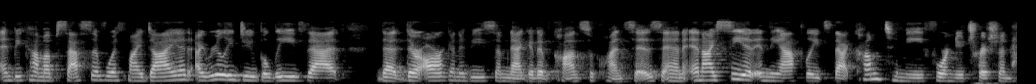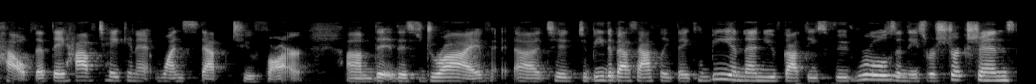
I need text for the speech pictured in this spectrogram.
and become obsessive with my diet, I really do believe that that there are going to be some negative consequences. And, and I see it in the athletes that come to me for nutrition help, that they have taken it one step too far um, the, this drive uh, to to be the best athlete they can be, and then you've got these food rules and these restrictions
